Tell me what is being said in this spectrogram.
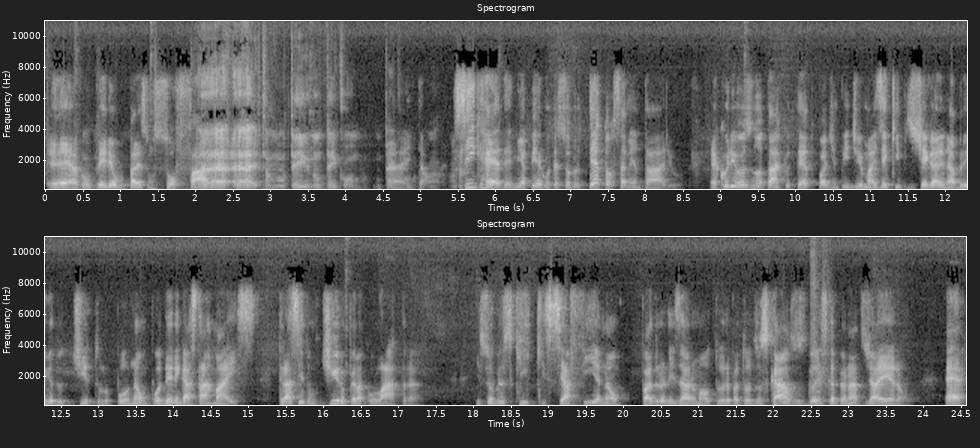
É, o pneu parece um sofá. É, né? é então não tem, não tem como. Não tem é, como. então. Sync Header, minha pergunta é sobre o teto orçamentário. É curioso notar que o teto pode impedir mais equipes de chegarem na briga do título por não poderem gastar mais. Terá sido um tiro pela culatra? E sobre os kicks, se a FIA não padronizar uma altura para todos os carros, os dois campeonatos já eram. É,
